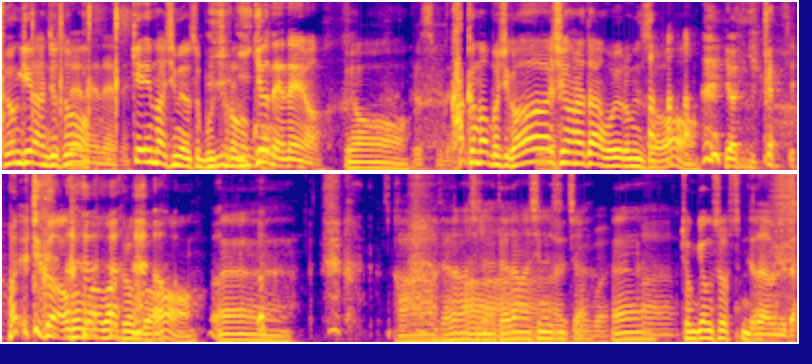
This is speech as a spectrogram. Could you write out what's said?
변기에 앉아서 네네네네. 게임 하시면서 물 틀어놓고 이겨내네요. 어. 그렇습니다. 가끔 한 번씩 아 네. 시원하다 뭐 이러면서 연기까지. 아 뜨거 뭐, 뭐, 뭐 그런 거. 네. 아 대단하시네, 아, 대단하시네 진짜. 네. 아, 존경스럽습니다. 대단합니다.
